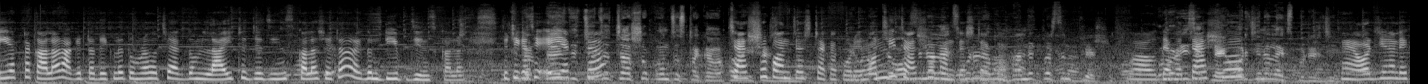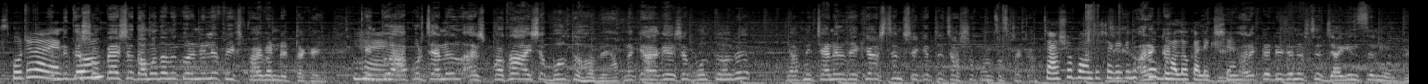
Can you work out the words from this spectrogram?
এই একটা কালার আগেরটা দেখলে তোমরা হচ্ছে একদম লাইট যে জিন্স কালার সেটা আর একদম ডিপ জিন্স কালার তো ঠিক আছে এই একটা চারশো পঞ্চাশ টাকা চারশো পঞ্চাশ টাকা করে। অনলি চারশো পঞ্চাশ টাকা। হান্ড্রেড পার্সেন্ট ফ্রেশ Wow, দেখো, 400 অরিজিনাল এক্সপোর্টের জি। হ্যাঁ অরিজিনাল এক্সপোর্টের আর একদম শপে এসে দামাদামি করে নিলে ফিক্স ফাইভ হান্ড্রেড টাকাই হ্যাঁ। কিন্তু আপুর চ্যানেল কথা এসে বলতে হবে আপনাকে আগে এসে বলতে হবে যে আপনি চ্যানেল দেখে আসছেন সেক্ষেত্রে চারশো পঞ্চাশ টাকা চারশো পঞ্চাশ টাকা কিন্তু খুব আরেকটা- ভালো কালেকশন আরেকটা ডিজাইন আসছে জ্যাগিন্স এর মধ্যে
